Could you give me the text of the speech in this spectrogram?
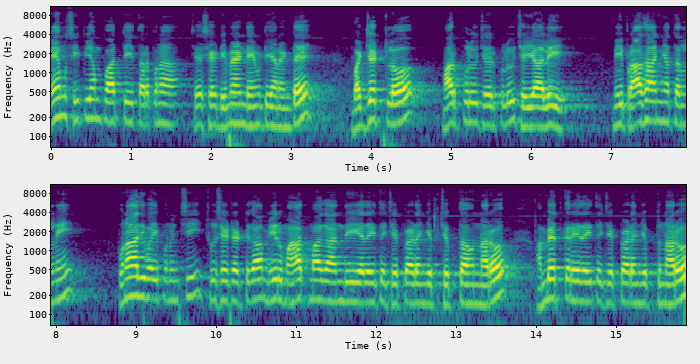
మేము సిపిఎం పార్టీ తరపున చేసే డిమాండ్ ఏమిటి అని అంటే బడ్జెట్లో మార్పులు చేర్పులు చేయాలి. మీ ప్రాధాన్యతల్ని పునాది వైపు నుంచి చూసేటట్టుగా మీరు మహాత్మా గాంధీ ఏదైతే చెప్పాడని చెప్పి చెప్తా ఉన్నారో అంబేద్కర్ ఏదైతే చెప్పాడని చెప్తున్నారో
